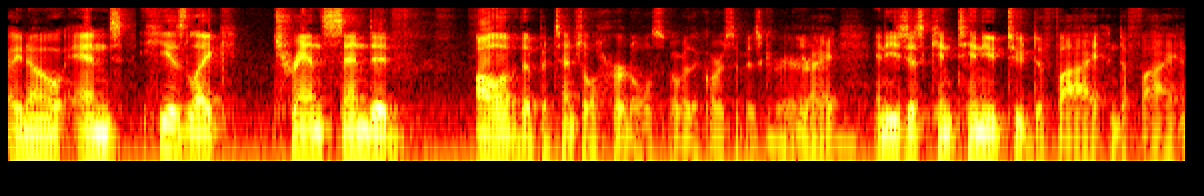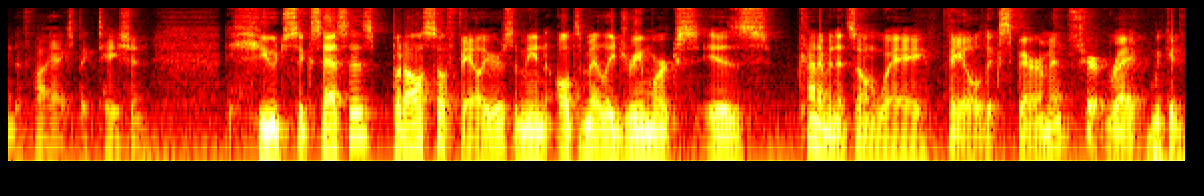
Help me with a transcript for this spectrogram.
you know and he has like transcended all of the potential hurdles over the course of his career right and he's just continued to defy and defy and defy expectation huge successes but also failures i mean ultimately dreamworks is kind of in its own way failed experiment Sure. right we could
